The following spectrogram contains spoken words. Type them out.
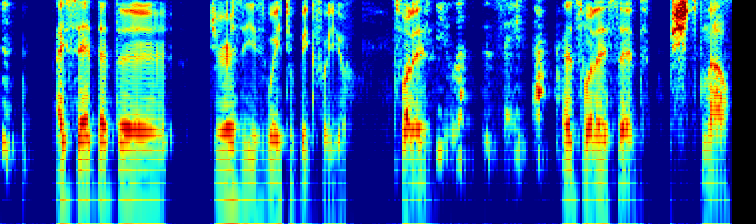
I said that the jersey is way too big for you. That's what I. You have to say that. That's what I said. Psst, now.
